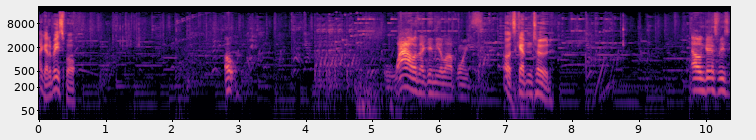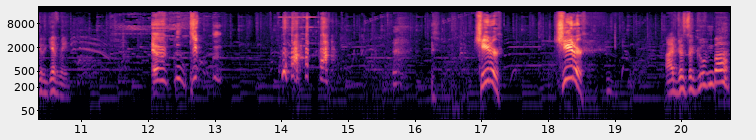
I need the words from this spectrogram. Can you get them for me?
I got a baseball. Oh. Wow, that gave me a lot of points. Oh, it's Captain Toad. Oh, and guess what he's gonna give me? Cheater! Cheater! I'm just a Goomba.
